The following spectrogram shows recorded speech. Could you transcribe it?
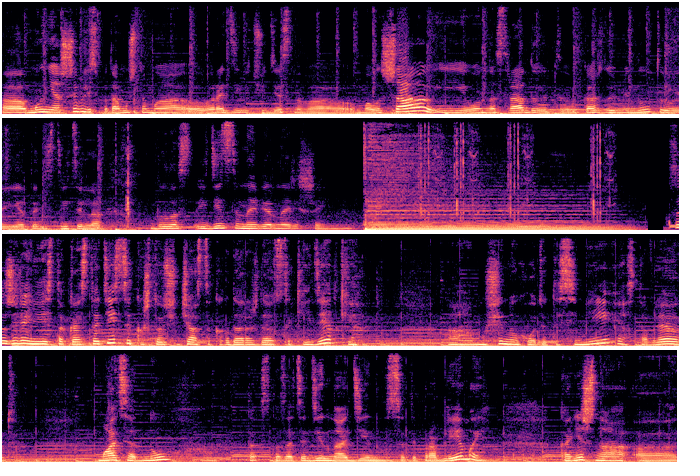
э, мы не ошиблись, потому что мы э, родили чудесного малыша, и он нас радует каждую минуту, и это действительно было единственное верное решение. Сожалению, есть такая статистика, что очень часто, когда рождаются такие детки, а, мужчины уходят из семьи и оставляют мать одну, так сказать, один на один с этой проблемой. Конечно, а,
